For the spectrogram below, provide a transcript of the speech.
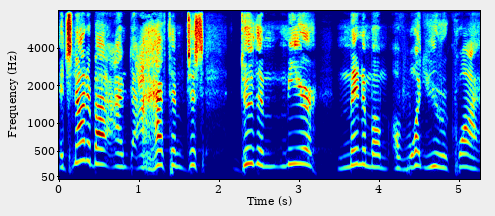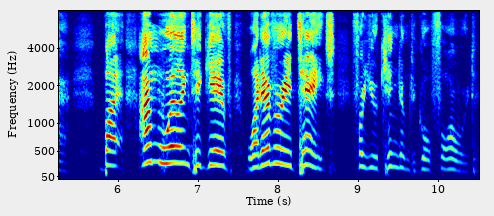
It's not about I, I have to just do the mere minimum of what you require, but I'm willing to give whatever it takes for your kingdom to go forward.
